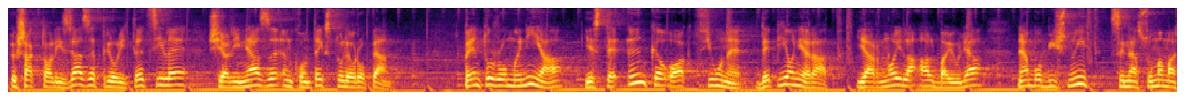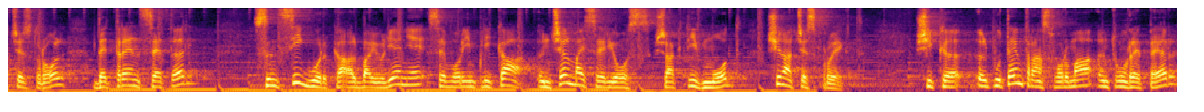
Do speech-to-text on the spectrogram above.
își actualizează prioritățile și aliniază în contextul european. Pentru România este încă o acțiune de pionierat, iar noi la Alba Iulia ne-am obișnuit să ne asumăm acest rol de trendsetteri. Sunt sigur că alba iulienie se vor implica în cel mai serios și activ mod și în acest proiect și că îl putem transforma într-un reper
